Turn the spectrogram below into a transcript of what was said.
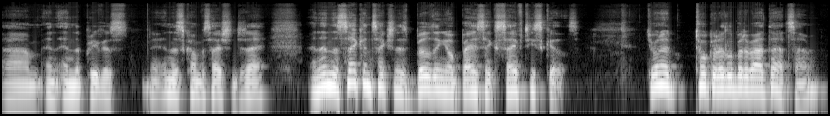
um, in, in the previous in this conversation today. And then the second section is building your basic safety skills. Do you want to talk a little bit about that, Simon?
